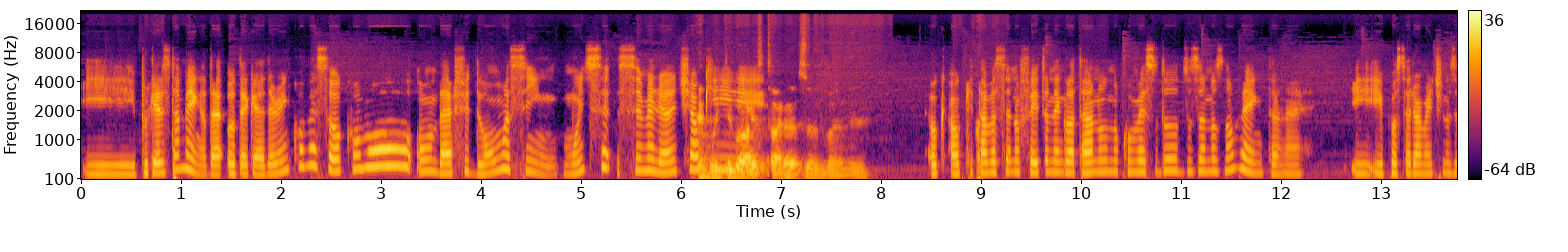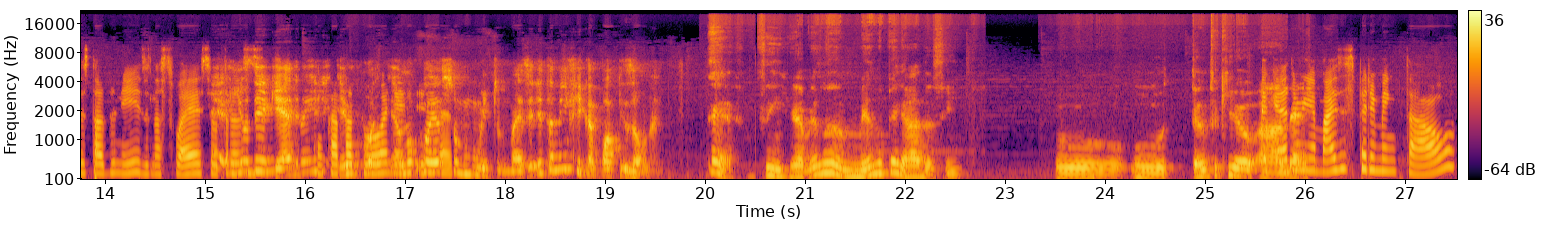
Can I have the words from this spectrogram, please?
E porque eles também, o The, o The Gathering começou como um Death Doom, assim, muito se- semelhante ao É que muito igual a história das duas bandas. ao, que estava sendo feito na Inglaterra no, no começo do- dos anos 90, né? E, e posteriormente nos Estados Unidos, na Suécia, É, outras. e o The Gathering, eu, eu não etc. conheço muito, mas ele também fica popzão, né? É, sim, é a mesma, mesma pegada, assim. O, o tanto que eu. The a Gathering Be- é mais experimental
